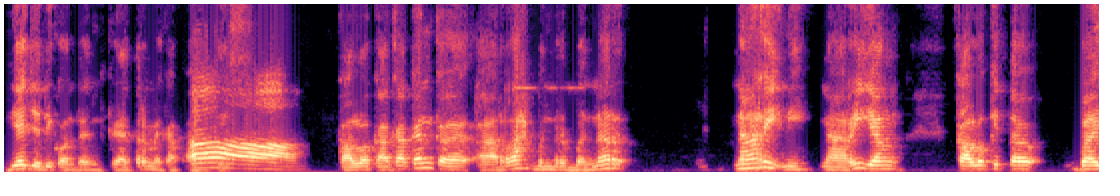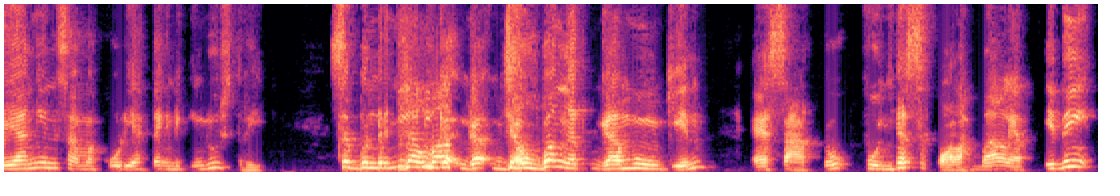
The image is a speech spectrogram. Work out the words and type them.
Dia jadi content creator makeup artist. Oh. Kalau kakak kan ke arah bener-bener nari nih, nari yang kalau kita bayangin sama kuliah teknik industri, sebenarnya ini gak, gak, jauh banget, gak mungkin S1 punya sekolah balet. Ini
